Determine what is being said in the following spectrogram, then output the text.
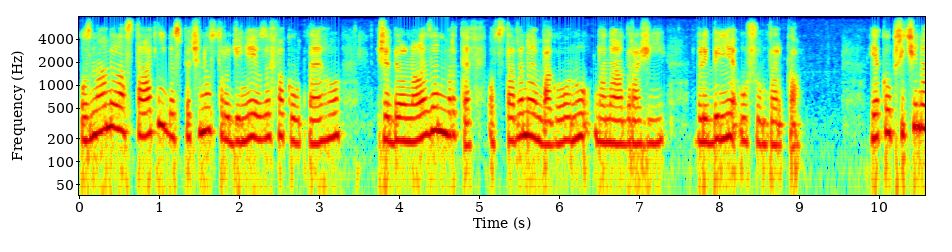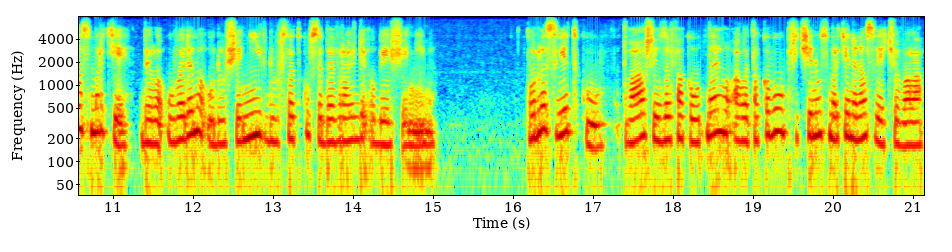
oznámila státní bezpečnost rodině Josefa Koutného, že byl nalezen mrtev v odstaveném vagónu na nádraží v Libině u Šumperka. Jako příčina smrti bylo uvedeno udušení v důsledku sebevraždy oběšením. Podle svědků tvář Josefa Koutného ale takovou příčinu smrti nenasvědčovala,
